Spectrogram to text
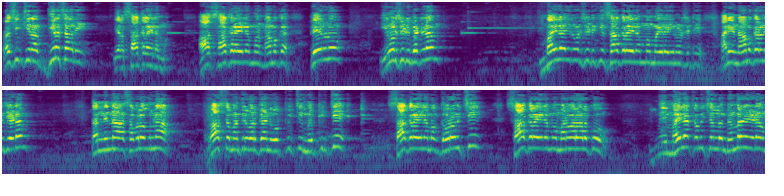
ప్రశ్నించిన ధీరశాలి ఇలా సాకలైలమ్మ. ఆ సాకరాయిలమ్మ నామక పేరును యూనివర్సిటీ పెట్టడం మహిళా యూనివర్సిటీకి సాకరాయిలమ్మ మహిళా యూనివర్సిటీ అనే నామకరణం చేయడం తను నిన్న ఆ సభలో ఉన్న రాష్ట్ర మంత్రివర్గాన్ని ఒప్పించి మెప్పించి సాకలైలమ్మ గౌరవించి సాకరాయిలమ్మ మనవరాలకు మీ మహిళా కమిషన్లో మెంబర్ చేయడం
